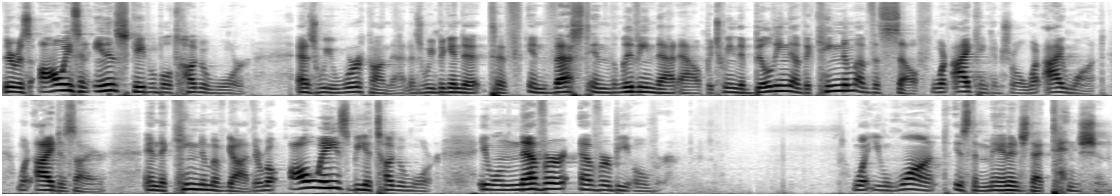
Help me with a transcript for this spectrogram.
There is always an inescapable tug of war as we work on that, as we begin to, to invest in living that out between the building of the kingdom of the self, what I can control, what I want, what I desire, and the kingdom of God. There will always be a tug of war. It will never, ever be over. What you want is to manage that tension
